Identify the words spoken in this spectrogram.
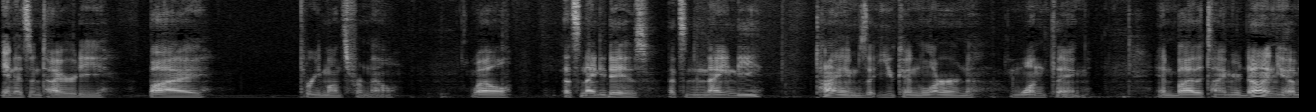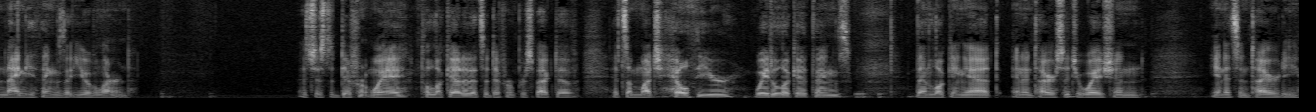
in its entirety by three months from now." Well, that's 90 days. That's 90 times that you can learn one thing. And by the time you're done, you have 90 things that you have learned. It's just a different way to look at it. It's a different perspective. It's a much healthier way to look at things than looking at an entire situation in its entirety.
